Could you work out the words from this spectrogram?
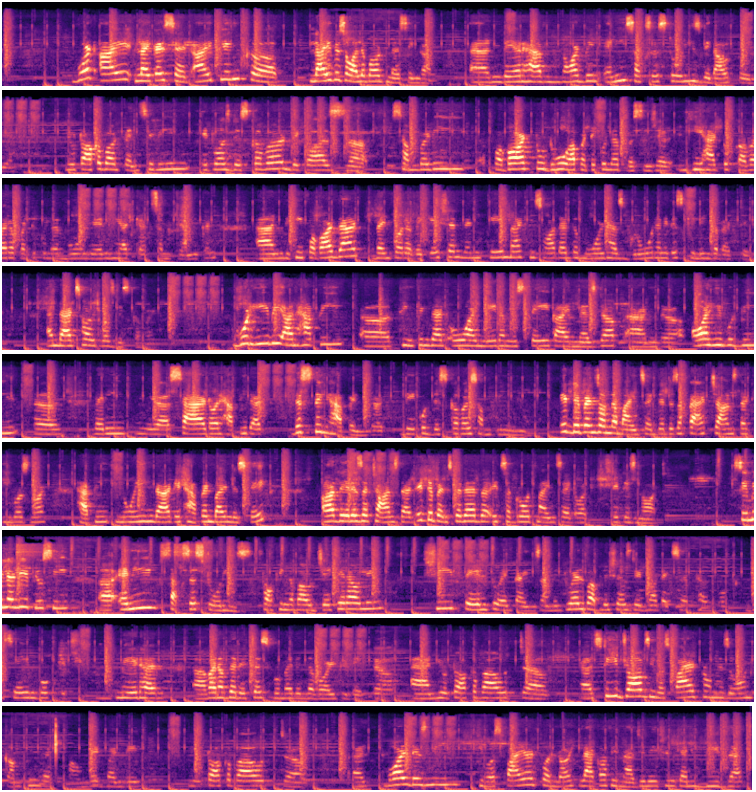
What I like, I said, I think uh, life is all about messing up, and there have not been any success stories without failure. You talk about penicillin; it was discovered because uh, somebody forgot to do a particular procedure and he had to cover a particular bowl where he had kept some chemical. And he forgot that went for a vacation. When he came back he saw that the mold has grown and it is killing the bacteria. And that's how it was discovered. Would he be unhappy uh, thinking that oh i made a mistake i messed up and uh, or he would be uh, very uh, sad or happy that this thing happened that they could discover something new. It depends on the mindset. There is a fat chance that he was not happy knowing that it happened by mistake or there is a chance that it depends whether the, it's a growth mindset or it is not. Similarly if you see uh, any success stories talking about jk rowling she failed 12 times i mean 12 publishers did not accept her book the same book which made her uh, one of the richest women in the world today yeah and you talk about uh, uh, Steve Jobs, he was fired from his own company that he founded one day. You talk about uh, uh, Walt Disney, he was fired for lack of imagination. Can you beat that?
